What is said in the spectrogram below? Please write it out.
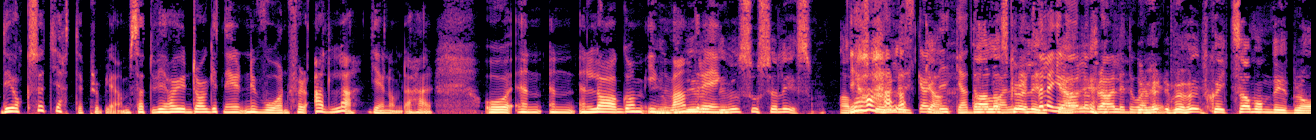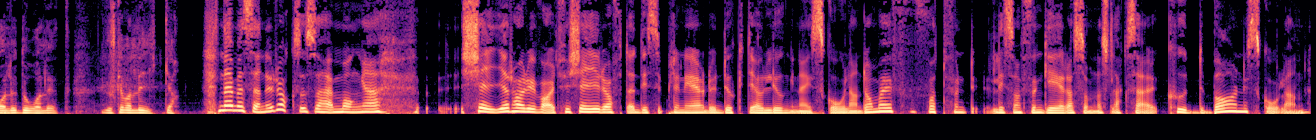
Det är också ett jätteproblem. Så att vi har ju dragit ner nivån för alla genom det här. Och en, en, en lagom invandring... Ja, det, är, väl socialism? Alla ja, ska alla ska lika dåligt. Alla ska lika. Spelar ingen bra eller dåligt. Det skitsamma om det är bra eller dåligt. Det ska vara lika. Nej men sen är det också så här, många tjejer har det ju varit, för tjejer är ofta disciplinerade, duktiga och lugna i skolan. De har ju fått liksom fungera som någon slags här kuddbarn i skolan.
